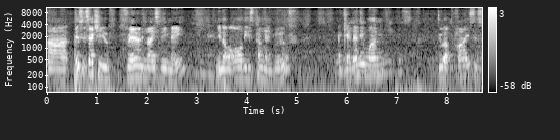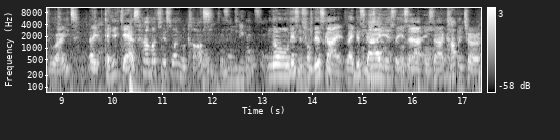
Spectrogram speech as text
Uh, this is actually very nicely made. You know all these tongue and groove. Can Maybe you want anyone to make this- do a price is right? Like, can you guess how much this one will cost? From, from It's Home No, this is from this guy. Like this guy guy? is Oh, is a is a oh. carpenter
